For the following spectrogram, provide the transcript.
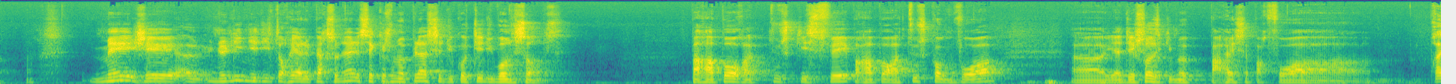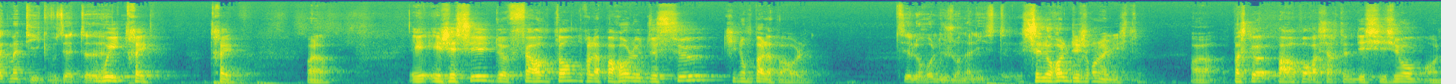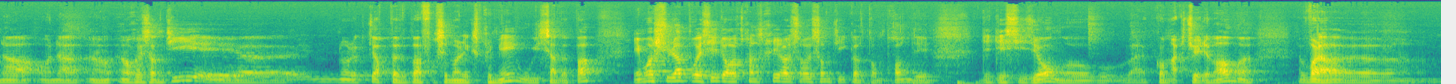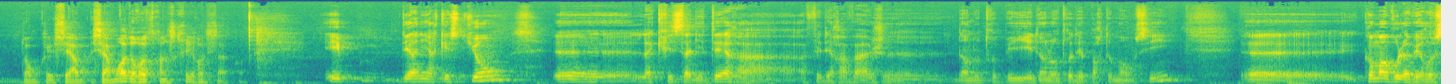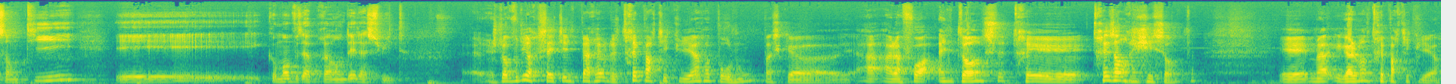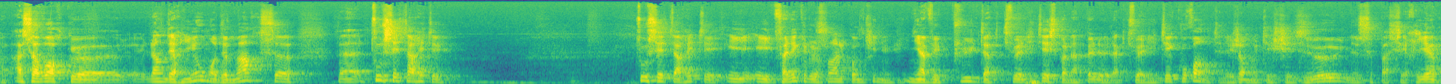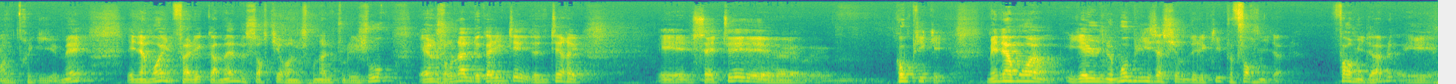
Mais j'ai une ligne éditoriale personnelle, c'est que je me place du côté du bon sens. Par rapport à tout ce qui se fait, par rapport à tout ce qu'on voit, euh, il y a des choses qui me paraissent parfois... Pragmatiques, vous êtes... Euh, oui, très, très. Voilà. Et, et j'essaie de faire entendre la parole de ceux qui n'ont pas la parole. C'est le rôle du journaliste. C'est le rôle des journalistes. Parce que par rapport à certaines décisions, on a, on a un, ressenti et euh, nos lecteurs ne peuvent pas forcément l'exprimer ou ils ne savent pas. Et moi, je suis là pour essayer de retranscrire ce ressenti quand on prend des, des décisions, euh, bah, comme actuellement. Voilà. Donc, c'est à, à, moi de retranscrire ça. Et dernière question. la crise sanitaire a, a, fait des ravages dans notre pays et dans notre département aussi. Euh, comment vous l'avez ressenti et comment vous appréhendez la suite? Euh, je dois vous dire que ça a été une période très particulière pour nous, parce que à, la fois intense, très, très enrichissante, et également très particulière. À savoir que l'an dernier, au mois de mars, euh, tout s'est arrêté tout s'est arrêté et, il fallait que le journal continue. Il n'y avait plus d'actualité, ce qu'on appelle l'actualité courante. Les gens étaient chez eux, il ne se passait rien entre guillemets, et néanmoins il fallait quand même sortir un journal tous les jours et un journal de qualité, d'intérêt. Et ça a été euh, compliqué. Mais néanmoins, il y a eu une mobilisation de l'équipe formidable, formidable, et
